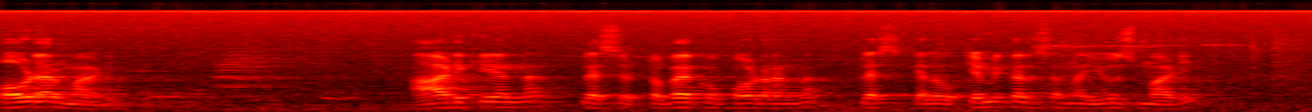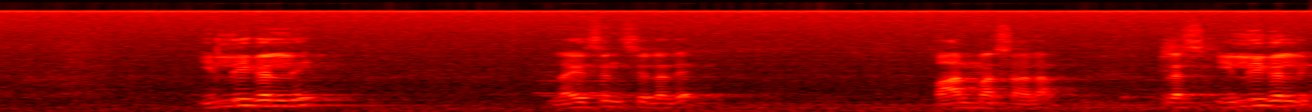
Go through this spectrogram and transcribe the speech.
ಪೌಡರ್ ಮಾಡಿ ಆ ಅಡಿಕೆಯನ್ನು ಪ್ಲಸ್ ಟೊಬ್ಯಾಕೊ ಪೌಡರನ್ನು ಪ್ಲಸ್ ಕೆಲವು ಕೆಮಿಕಲ್ಸನ್ನು ಯೂಸ್ ಮಾಡಿ ಇಲ್ಲಿಗಲ್ಲಿ ಲೈಸೆನ್ಸ್ ಇಲ್ಲದೆ ಪಾನ್ ಮಸಾಲ ಪ್ಲಸ್ ಇಲ್ಲಿಗಲ್ಲಿ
